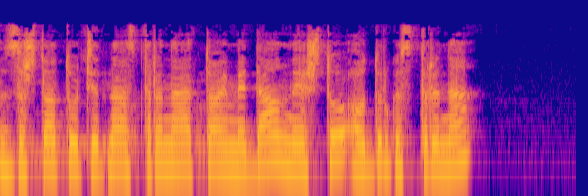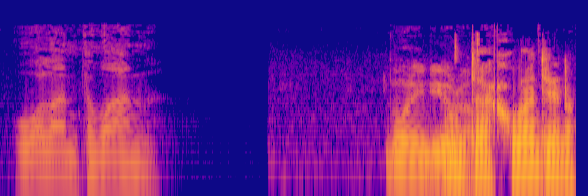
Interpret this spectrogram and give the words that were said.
защото от една страна той ме дал нещо, а от друга страна. Да, Холандия, но.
